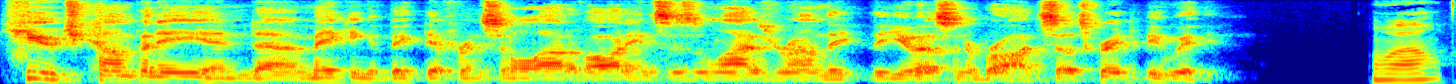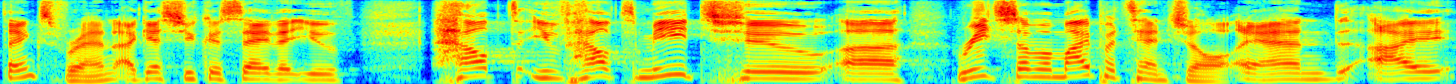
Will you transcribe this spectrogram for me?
huge company and uh, making a big difference in a lot of audiences and lives around the, the U.S. and abroad. So it's great to be with you. Well, thanks, friend. I guess you could say that you've helped you've helped me to uh, reach some of my potential, and I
